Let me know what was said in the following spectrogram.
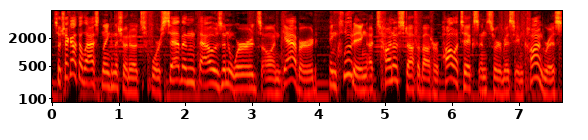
So check out the last link in the show notes for 7,000 words on Gabbard, including a ton of stuff about her politics and service in Congress,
